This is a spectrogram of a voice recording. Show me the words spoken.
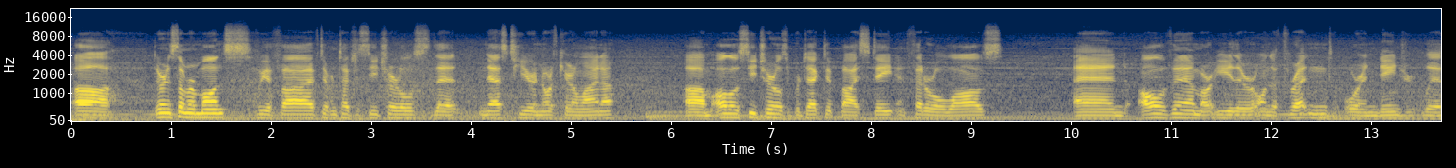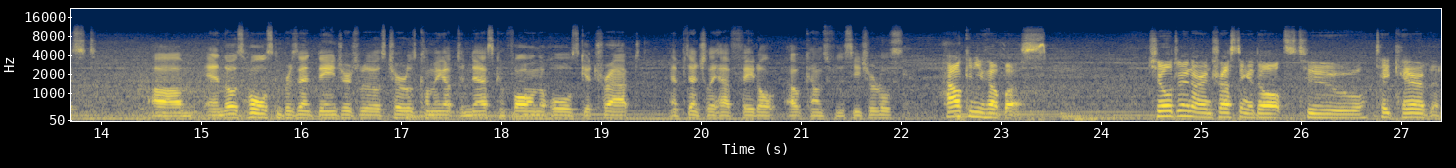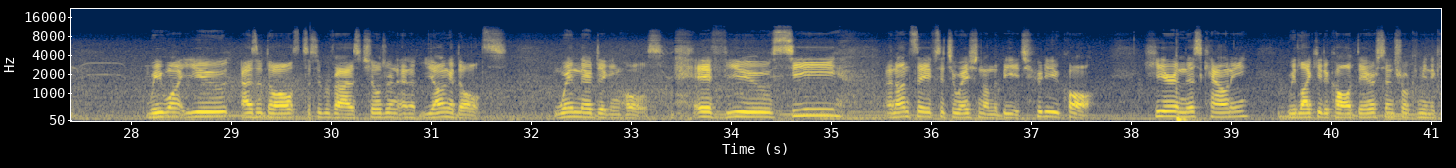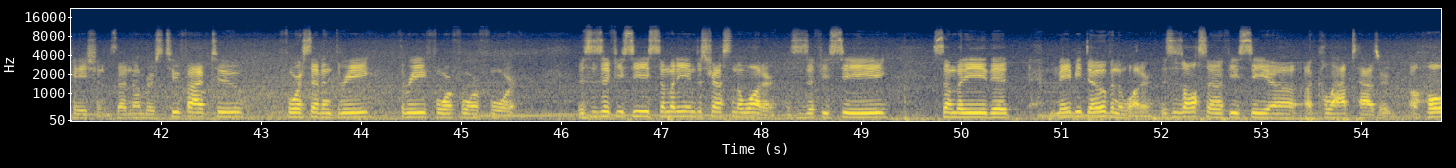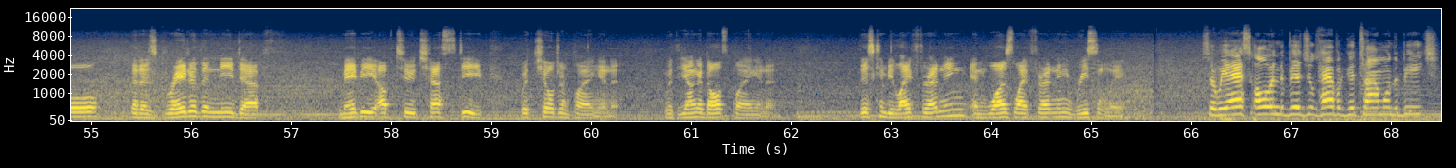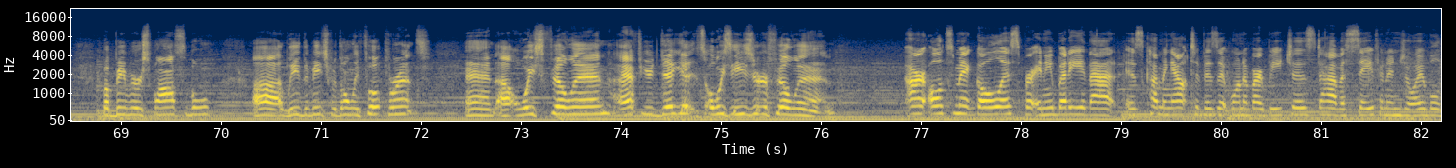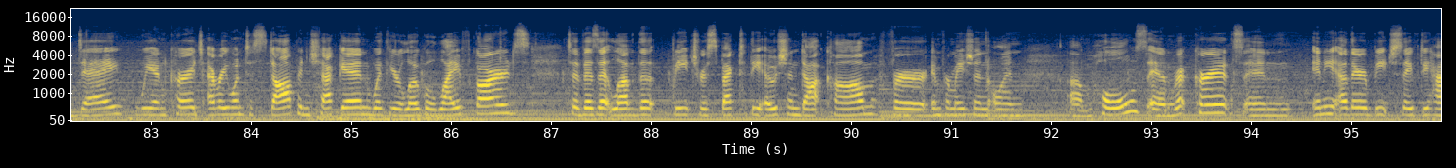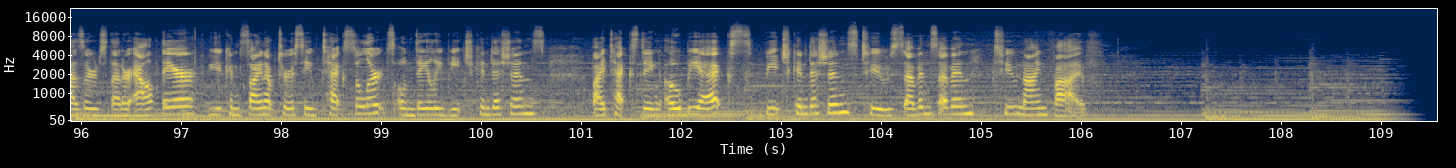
Uh, during the summer months, we have five different types of sea turtles that nest here in North Carolina. Um, all those sea turtles are protected by state and federal laws and all of them are either on the threatened or endangered list. Um, and those holes can present dangers where those turtles coming up to nest can fall in the holes, get trapped, and potentially have fatal outcomes for the sea turtles. How can you help us? Children are entrusting adults to take care of them. We want you as adults to supervise children and young adults when they're digging holes. If you see an unsafe situation on the beach, who do you call? Here in this county, we'd like you to call Dare Central Communications. That number is 252 473 3444. This is if you see somebody in distress in the water. This is if you see somebody that maybe dove in the water. This is also if you see a, a collapse hazard, a hole that is greater than knee depth, maybe up to chest deep, with children playing in it, with young adults playing in it. This can be life threatening and was life threatening recently. So we ask all individuals have a good time on the beach but be responsible. Uh, leave the beach with only footprints and uh, always fill in. After you dig it, it's always easier to fill in. Our ultimate goal is for anybody that is coming out to visit one of our beaches to have a safe and enjoyable day. We encourage everyone to stop and check in with your local lifeguards, to visit lovethebeachrespecttheocean.com for information on um, holes and rip currents and any other beach safety hazards that are out there. You can sign up to receive text alerts on daily beach conditions by texting OBX beach conditions to 77295.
